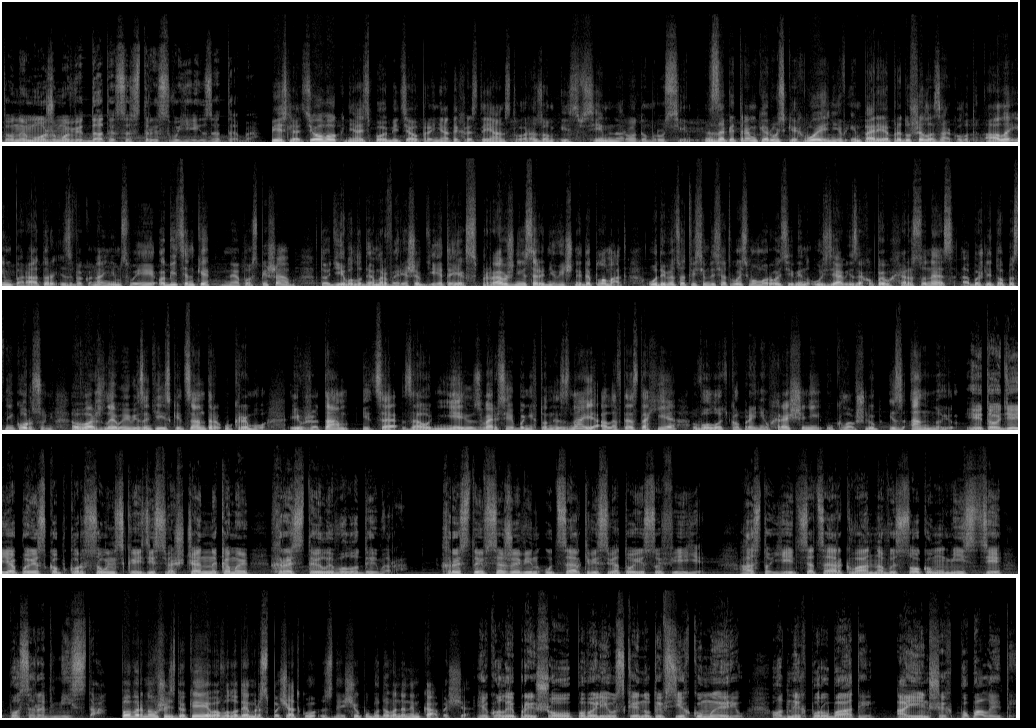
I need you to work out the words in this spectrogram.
то не можемо віддати сестри своєї за тебе. Після цього князь пообіцяв прийняти християнство разом із всім народом Русі. За підтримки руських воїнів імперія придушила заколот, але імператор із виконанням своєї обіцянки не поспішав. Тоді Володимир вирішив діяти як справжній середньовічний дипломат. У 988 році він узяв і захопив Херсонес або ж літописний Корсунь, важливий візантійський центр у Криму. І вже там, і це за однією з версій, бо ніхто не знає, але в тестах є, Володько прийняв хрещення й уклав шлюб із Анною. І тоді єпископ Корсунський зі священниками хрестили Володимира. Хрестився же він у церкві Святої Софії, а стоїть ця церква на високому місці посеред міста. Повернувшись до Києва, Володимир спочатку знищив побудоване ним капище. І коли прийшов, повелів скинути всіх кумирів, одних порубати, а інших попалити.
